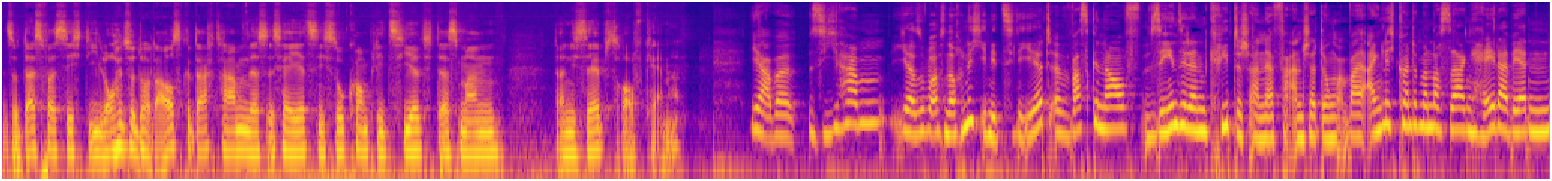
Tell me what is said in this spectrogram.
also das, was sich die Leute dort ausgedacht haben, das ist ja jetzt nicht so kompliziert, dass man da nicht selbst drauf käme. Ja, aber Sie haben ja sowas noch nicht initiiert. Was genau sehen Sie denn kritisch an der Veranstaltung? Weil eigentlich könnte man doch sagen, hey, da werden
